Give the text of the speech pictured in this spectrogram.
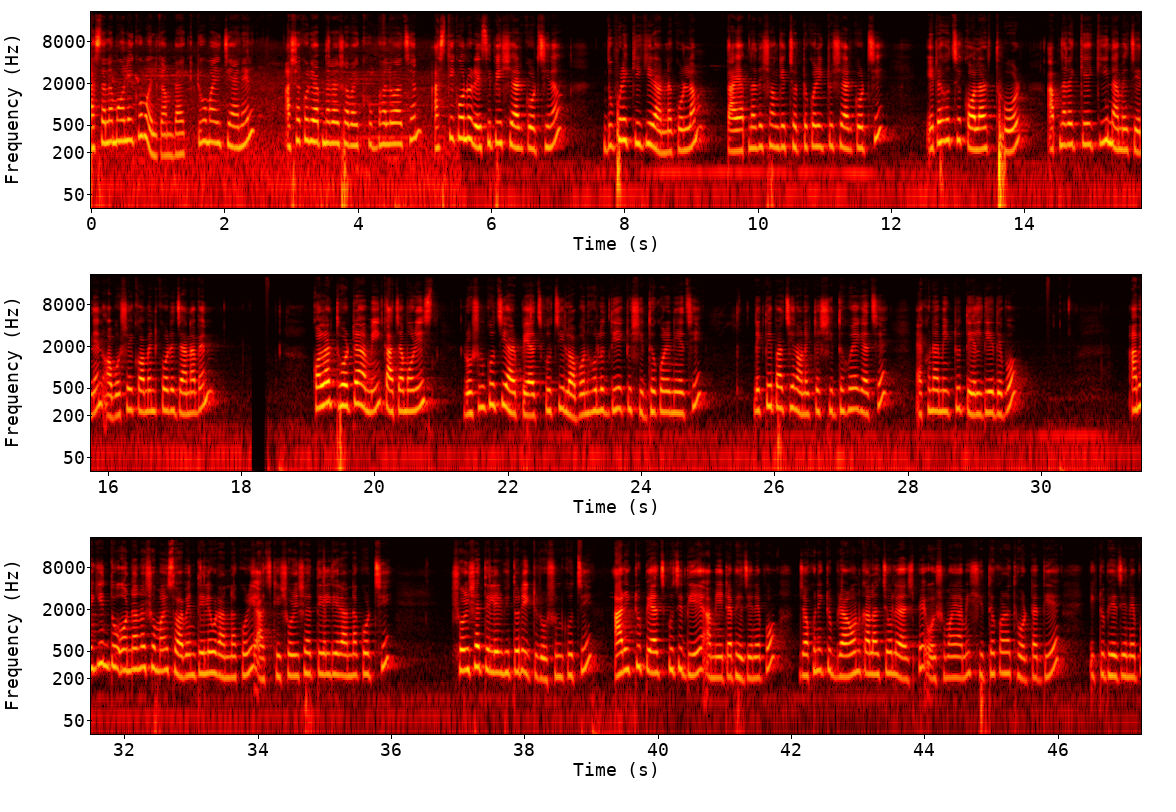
আসসালামু আলাইকুম, welcome back to my channel. আশা করি আপনারা সবাই খুব ভালো আছেন। আজকে কোনো রেসিপি শেয়ার করছি না। দুপুরে কি কি রান্না করলাম, তাই আপনাদের সঙ্গে ছোট্ট করে একটু শেয়ার করছি। এটা হচ্ছে কলার থোর। আপনারা কে কী নামে চেনেন অবশ্যই কমেন্ট করে জানাবেন। কলার থোরটা আমি কাঁচামরিচ, রসুন কুচি আর পেঁয়াজ কুচি, লবণ, হলুদ দিয়ে একটু সিদ্ধ করে নিয়েছি। দেখতেই পাচ্ছেন অনেকটা সিদ্ধ হয়ে গেছে। এখন আমি একটু তেল দিয়ে দেব। আমি কিন্তু অন্যান্য সময় সয়াবিন তেলেও রান্না করি। আজকে সরিষার তেল দিয়ে রান্না করছি। সরিষার তেলের ভিতরে একটু রসুন কুচি আর একটু পেঁয়াজ কুচি দিয়ে আমি এটা ভেজে নেব। যখন একটু ব্রাউন কালার চলে আসবে, ওই সময় আমি সিদ্ধ করা থোরটা দিয়ে একটু ভেজে নেব।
